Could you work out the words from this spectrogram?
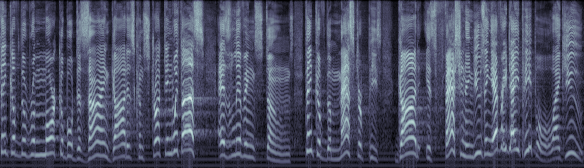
Think of the remarkable design God is constructing with us as living stones. Think of the masterpiece God is fashioning using everyday people like you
